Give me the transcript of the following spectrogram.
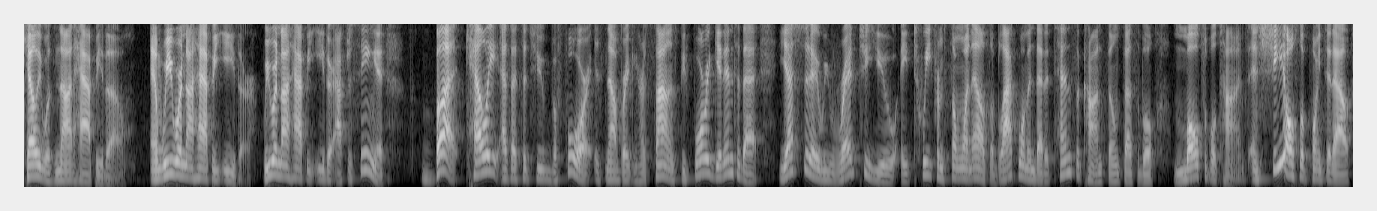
Kelly was not happy though. And we were not happy either. We were not happy either after seeing it. But Kelly, as I said to you before, is now breaking her silence. Before we get into that, yesterday we read to you a tweet from someone else, a black woman that attends the Cannes Film Festival multiple times. And she also pointed out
